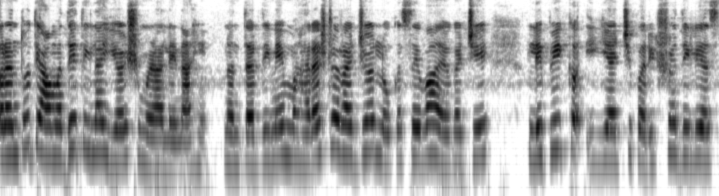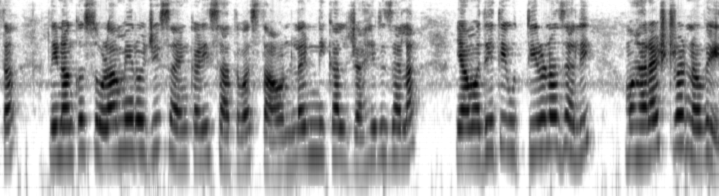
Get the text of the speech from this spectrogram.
परंतु त्यामध्ये तिला यश मिळाले नाही. नंतर तिने महाराष्ट्र राज्य लोकसेवा आयोगाची लिपिक याची परीक्षा दिली असता दिनांक सोळा मे रोजी सायंकाळी सात वाजता ऑनलाईन निकाल जाहीर झाला. यामध्ये ती उत्तीर्ण झाली. महाराष्ट्र नव्हे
